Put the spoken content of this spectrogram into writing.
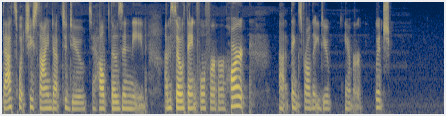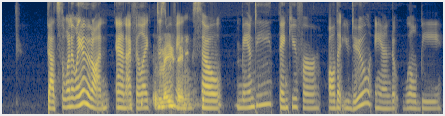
that's what she signed up to do to help those in need. I'm so thankful for her heart. Uh, thanks for all that you do, Amber, which that's the one it landed on. And I feel like deserving. So, Mandy, thank you for all that you do, and we'll be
